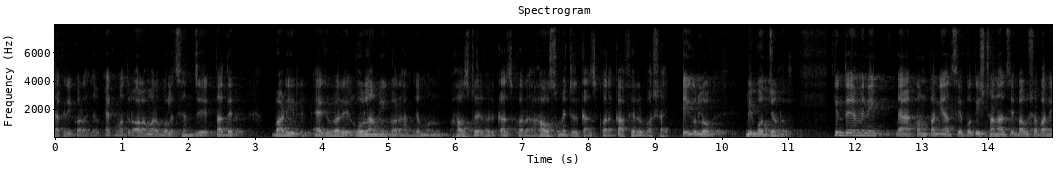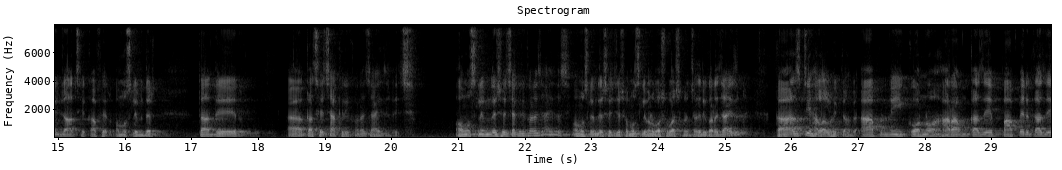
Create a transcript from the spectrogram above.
চাকরি করা যাবে। একমাত্র আলামারা বলেছেন যে তাদের বাড়ির একবারে গোলামি করা, যেমন হাউস ড্রাইভারের কাজ করা হাউসমেটের কাজ করা, কাফের বাসায়, এগুলো বিপজ্জনক। কিন্তু এমনি কোম্পানি আছে, প্রতিষ্ঠান আছে, ব্যবসা বাণিজ্য আছে, কাফের, অমুসলিমদের, তাদের কাছে চাকরি করা জায়জ রয়েছে। অমুসলিম দেশে চাকরি করা যায় আছে। অমুসলিম দেশে যেসব মুসলিমের বসবাস করেন, চাকরি করা যায় নয়। কাজটি হালাল হইতে হবে। আপনি কোনো হারাম কাজে, পাপের কাজে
